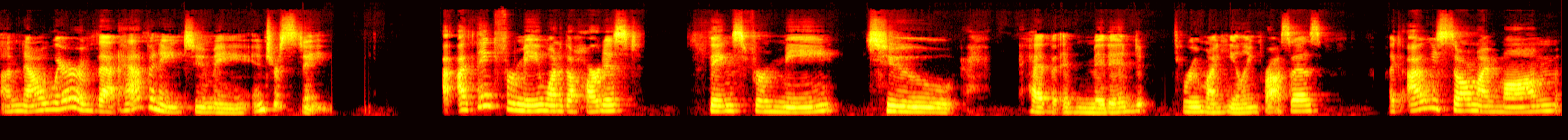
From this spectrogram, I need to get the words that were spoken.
I'm now aware of that happening to me. Interesting. I think for me, one of the hardest things for me to have admitted through my healing process. Like I always saw my mom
